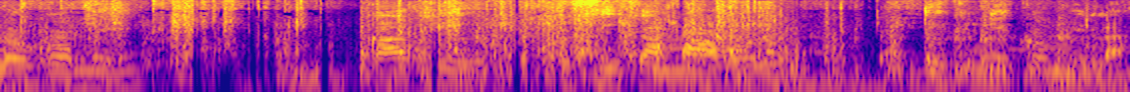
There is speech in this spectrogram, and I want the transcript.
लोगों में काफ़ी खुशी का माहौल देखने को मिला।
